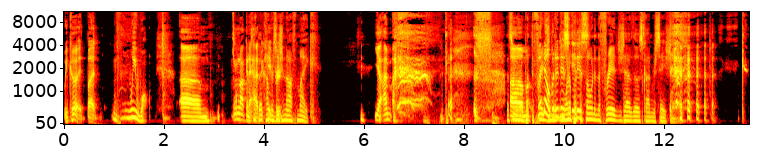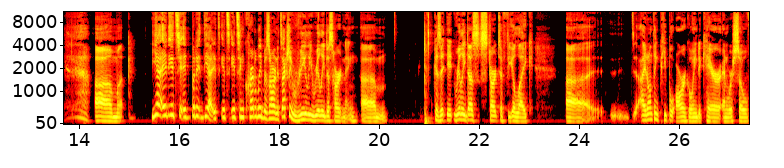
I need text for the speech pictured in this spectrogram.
we could, but we won't. Um, I'm not going to advocate that conversation for, off mic. Yeah, I'm. That's um, put the fridge. But no, but the, it is. Want to put the phone in the fridge to have those conversations. um, yeah, it, it's it, but it, yeah, it's it's it's incredibly bizarre, and it's actually really really disheartening. Um, because it, it really does start to feel like uh, I don't think people are going to care, and we're so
